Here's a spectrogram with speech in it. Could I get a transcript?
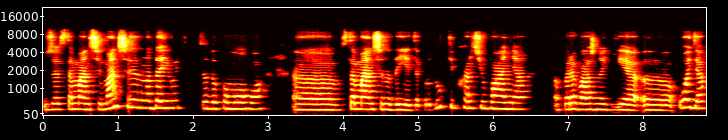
вже все менше і менше надають цю допомогу. Е, все менше надається продуктів харчування, переважно є е, одяг,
